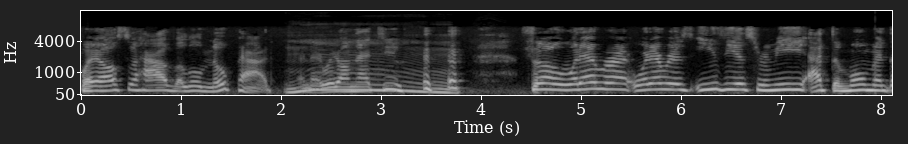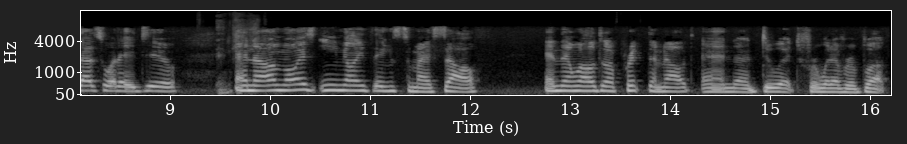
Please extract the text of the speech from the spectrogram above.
But I also have a little notepad, and I write on that too. Mm. so whatever whatever is easiest for me at the moment, that's what I do. And I'm always emailing things to myself, and then well, I'll print them out and uh, do it for whatever book.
